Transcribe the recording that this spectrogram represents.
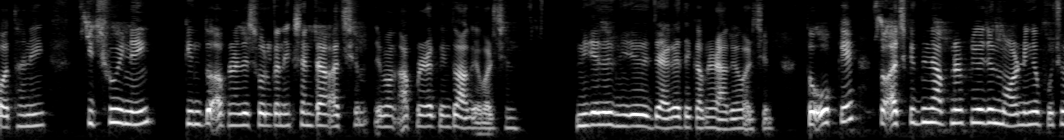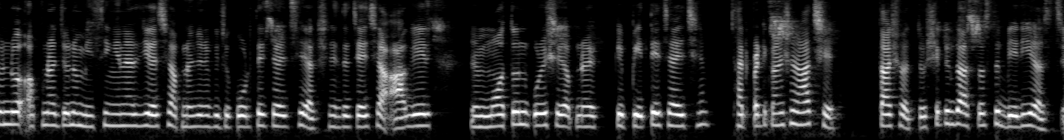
কথা নেই, কিছুই নেই। কিন্তু আপনাদের সোল কানেকশনটা আছে এবং আপনারা কিন্তু আগে বাড়ছেন। নিজেদের নিজেদের জায়গা থেকে আপনারা আগে বাড়ছেন। তো ওকে তো আজকের দিনে আপনার প্রিয়জন মর্নিংয়ে প্রচণ্ড আপনার জন্য মিসিং এনার্জি আছে, আপনার জন্য কিছু করতে চাইছে অ্যাকশন নিতে চাইছে, আগের মতন করে সে আপনাকে পেতে চাইছে। থার্ড পার্টি কানেকশন আছে, তা সত্ত্বেও সে কিন্তু আস্তে আস্তে বেরিয়ে আসছে।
